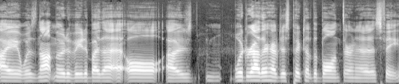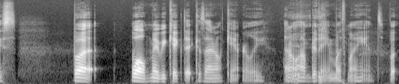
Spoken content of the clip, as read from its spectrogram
I was not motivated by that at all. I was, would rather have just picked up the ball and thrown it at his face, but well, maybe kicked it because I don't can't really. I don't have good aim with my hands, but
